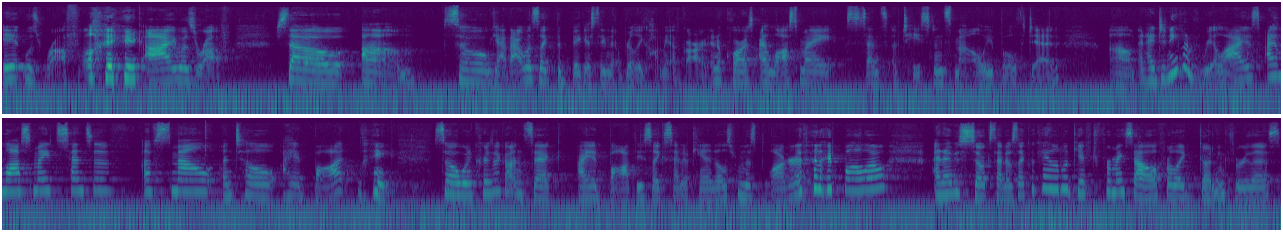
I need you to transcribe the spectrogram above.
it was rough. like I was rough. So, um, so yeah, that was like the biggest thing that really caught me off guard. And of course, I lost my sense of taste and smell. We both did. Um, and I didn't even realize I lost my sense of, of smell until I had bought like so when Chris had gotten sick, I had bought these like set of candles from this blogger that I follow, and I was so excited. I was like, okay, a little gift for myself for like gunning through this.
